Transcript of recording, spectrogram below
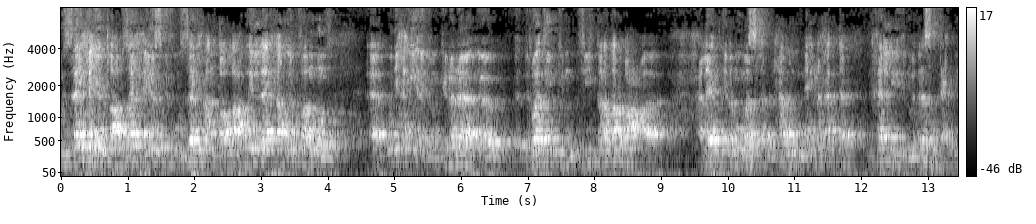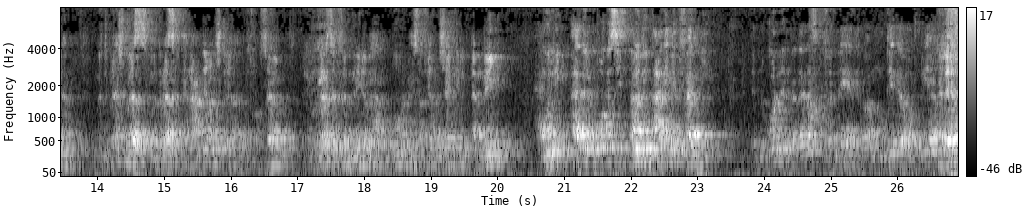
وإزاي هيطلع وإزاي هيصرف وإزاي هنطلع وإيه اللائحه وإيه القانون آه، ودي حقيقة. يمكن أنا آه، دلوقتي يمكن في ثلاث أربع آه، حالات كده مماثلة بنحاول إن إحنا حتى نخلي المدرسة بتاعتنا ما تبقاش بس مدرسة إحنا عندنا مشكلة يا دكتور المدرسة الفنيه بعد الظهر بيحصل فيها مشاكل أمنية. ودي هل البوليسي بتاع التعليم الفني إن كل المدارس الفنية تبقى منتجة وتبيع. كلام.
